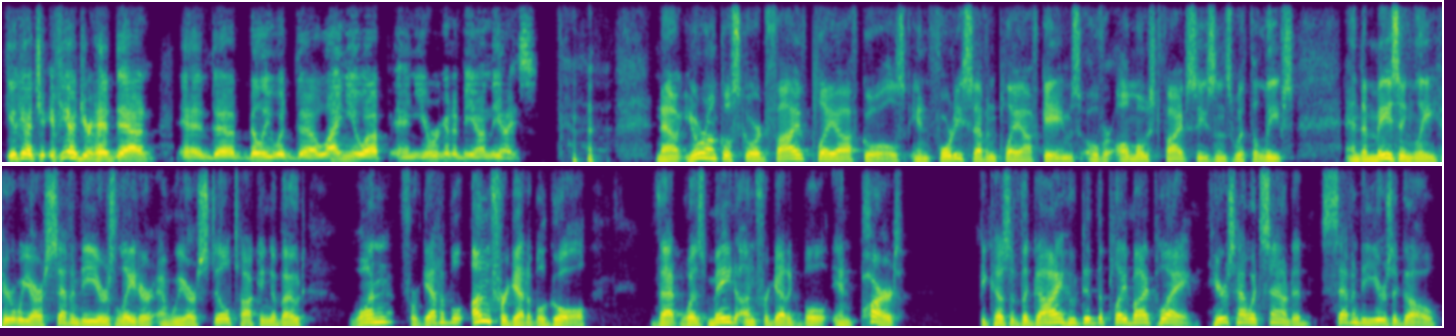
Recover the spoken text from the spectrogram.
If you got your, if you had your head down, and Billy would line you up, and you were going to be on the ice. Now, your uncle scored five playoff goals in 47 playoff games over almost five seasons with the Leafs. And amazingly, here we are 70 years later, and we are still talking about one forgettable, unforgettable goal that was made unforgettable in part because of the guy who did the play by play. Here's how it sounded 70 years ago,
